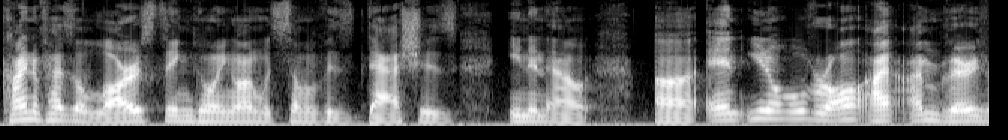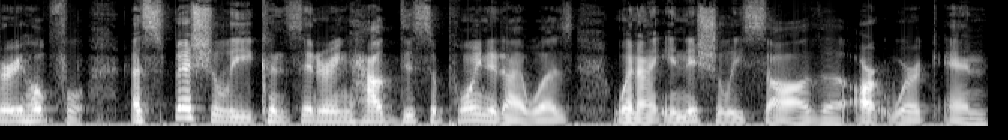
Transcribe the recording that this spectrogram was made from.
Kind of has a Lars thing going on with some of his dashes in and out. Uh, and you know, overall, I, I'm very, very hopeful, especially considering how disappointed I was when I initially saw the artwork and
